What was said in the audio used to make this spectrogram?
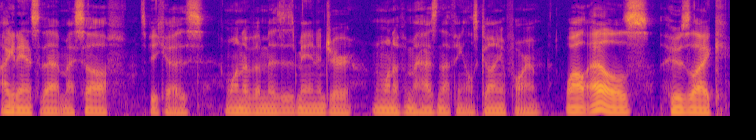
I could answer that myself. It's because one of them is his manager and one of them has nothing else going for him. While Elz, who's like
